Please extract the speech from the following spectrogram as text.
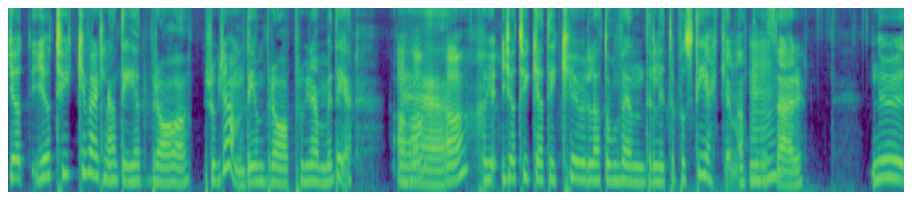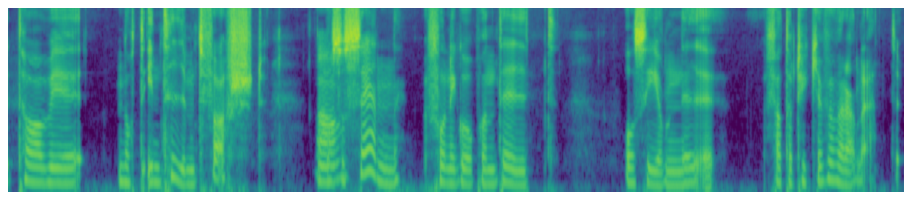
jag, jag tycker verkligen att det är ett bra program. Det är en bra programidé. Aha, Eh, ja. Och jag- jag tycker att det är kul att de vänder lite på steken. Att det är Mm. så här, nu tar vi något intimt först Ja. och så sen får ni gå på en dejt och se om ni fattar tycke för varandra. Typ.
